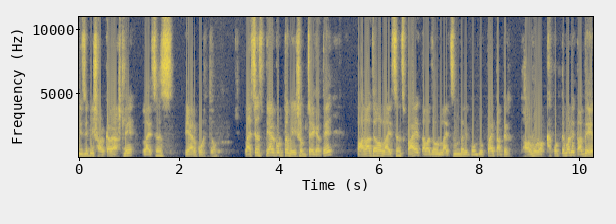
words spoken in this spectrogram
বিজেপি সরকার আসলে লাইসেন্স পেয়ার করতে হবে। লাইসেন্স পেয়ার করতে হবে এইসব জায়গাতে। তারা যেন লাইসেন্স পায়, তারা যেন লাইসেন্সদারি বন্দুক পায়, তাদের ধর্ম রক্ষা করতে পারে, তাদের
